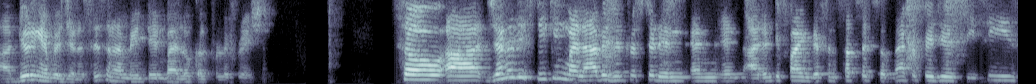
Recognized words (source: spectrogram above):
uh, during embryogenesis and are maintained by local proliferation. So uh, generally speaking, my lab is interested in, in, in, identifying different subsets of macrophages, DCs,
